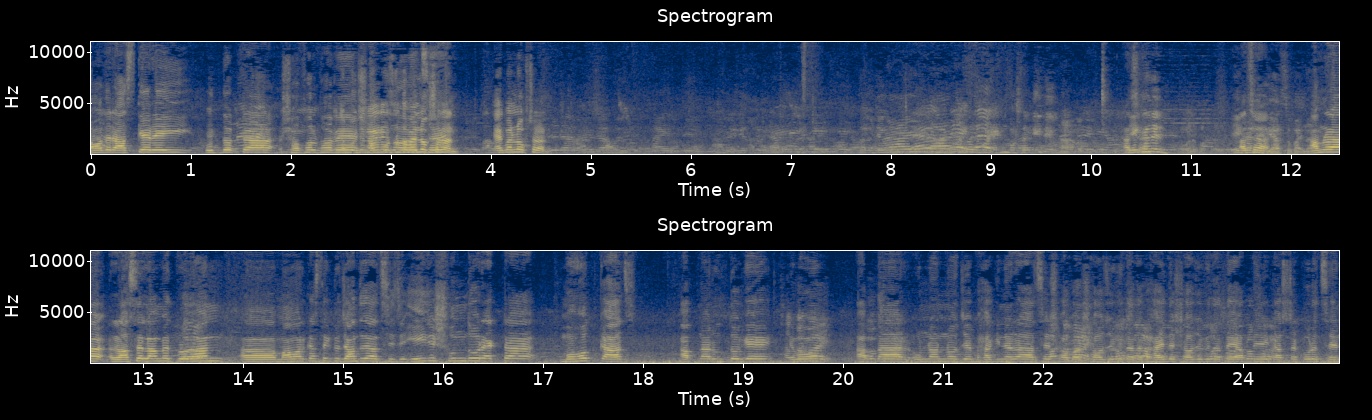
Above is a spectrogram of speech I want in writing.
আমাদের আজকের এই উদ্যোগটা সফলভাবে হয়েছে। একবার লোক সরান। আচ্ছা এখানে এখানে আছে ভাই? আমরা রাসেল আহমেদ প্রধান মামার কাছ থেকে একটু জানতে চাচ্ছি যে এই যে সুন্দর একটা মহৎ কাজ আপনার উদ্যোগে এবং আপনার অন্যান্য যে ভাগিনারা আছে সবার সহযোগিতাতে ভাইদের সহযোগিতাতে আপনি এই কাজটা করেছেন।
